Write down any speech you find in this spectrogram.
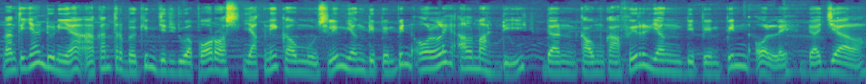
Nantinya dunia akan terbagi menjadi dua poros, yakni kaum muslim yang dipimpin oleh Al-Mahdi dan kaum kafir yang dipimpin oleh Dajjal.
